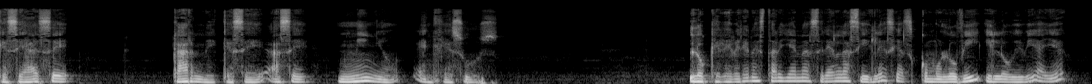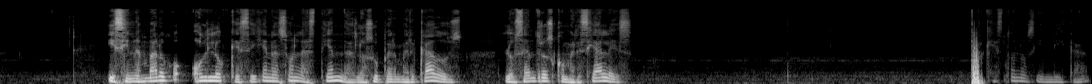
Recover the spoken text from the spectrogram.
que se hace carne, que se hace niño en Jesús. Lo que deberían estar llenas serían las iglesias, como lo vi y lo viví ayer. Y sin embargo, hoy lo que se llena son las tiendas, los supermercados, los centros comerciales. Porque esto nos indica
